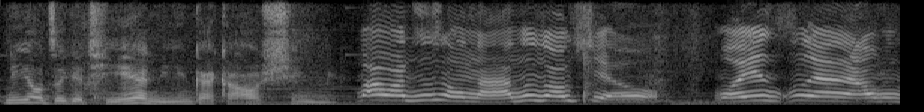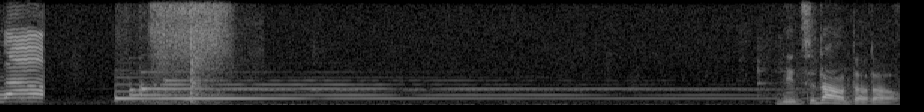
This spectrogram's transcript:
你有这个体验，你应该高兴。爸爸至少拿得到球，我一次也拿不到。你知道，豆豆，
